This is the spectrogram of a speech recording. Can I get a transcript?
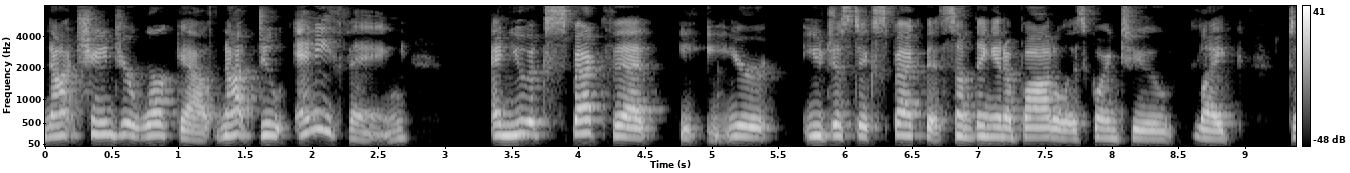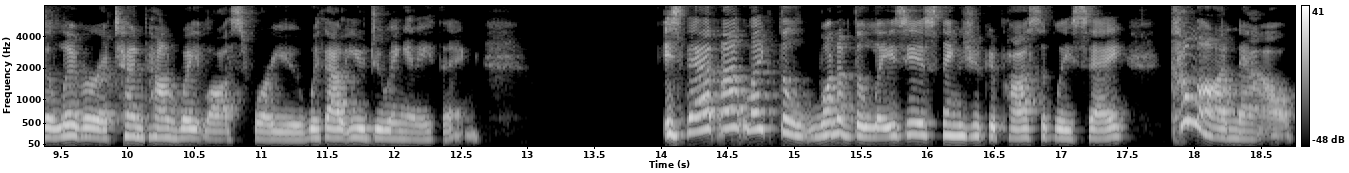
not change your workout, not do anything and you expect that you're you just expect that something in a bottle is going to like deliver a 10 pound weight loss for you without you doing anything. Is that not like the one of the laziest things you could possibly say? Come on now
